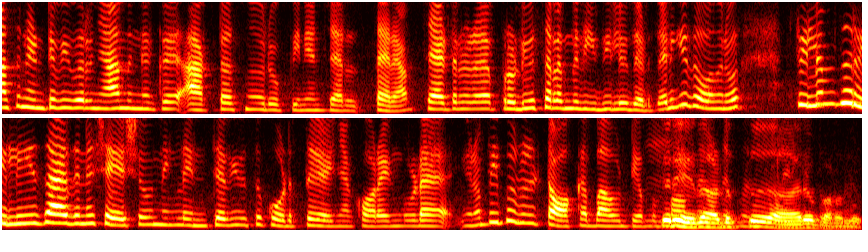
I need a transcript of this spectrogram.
ആസ് എൻ ഇന്റർവ്യൂവർ ഞാൻ നിങ്ങൾക്ക് ആക്ടേഴ്സിന് ഒരു ഒപ്പീനിയൻ തരാം. ചേട്ടനൊരു പ്രൊഡ്യൂസർ എന്ന രീതിയിൽ ഇതെടുത്തു എനിക്ക് തോന്നുന്നു ഫിലിംസ് റിലീസ് ആയതിനു ശേഷവും നിങ്ങൾ ഇന്റർവ്യൂസ് കൊടുത്തു കഴിഞ്ഞാൽ കുറേം കൂടെ you know people will talk about your ശരി ഇത് അടുത്ത് ആരോ പറഞ്ഞു.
